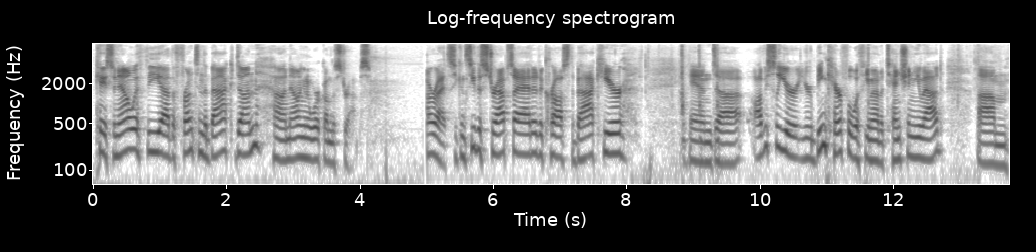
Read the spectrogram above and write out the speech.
okay, so now with the uh, the front and the back done, uh, now I'm going to work on the straps. All right, so you can see the straps I added across the back here. And uh, obviously, you're you're being careful with the amount of tension you add. Um,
